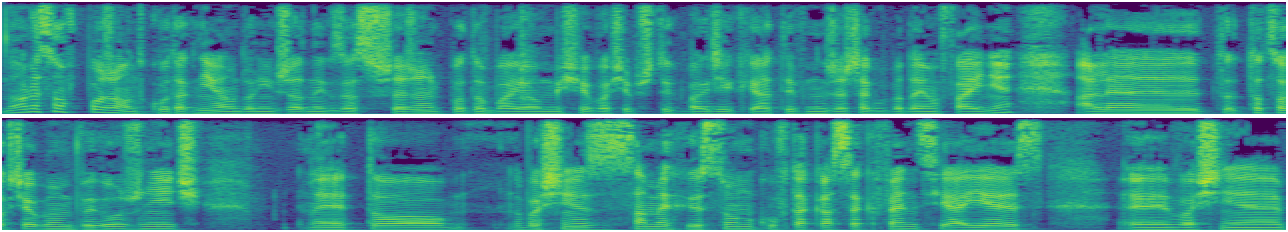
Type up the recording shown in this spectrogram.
no one są w porządku, tak nie mam do nich żadnych zastrzeżeń, podobają mi się właśnie przy tych bardziej kreatywnych rzeczach wypadają fajnie, ale to, to co chciałbym wyróżnić e, to właśnie z samych rysunków taka sekwencja jest e, właśnie,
